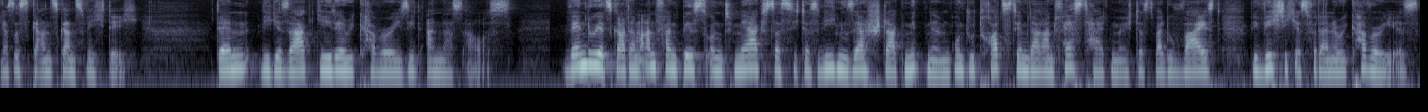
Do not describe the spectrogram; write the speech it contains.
Das ist ganz, ganz wichtig. Denn, wie gesagt, jede Recovery sieht anders aus. Wenn du jetzt gerade am Anfang bist und merkst, dass sich das Wiegen sehr stark mitnimmt und du trotzdem daran festhalten möchtest, weil du weißt, wie wichtig es für deine Recovery ist,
